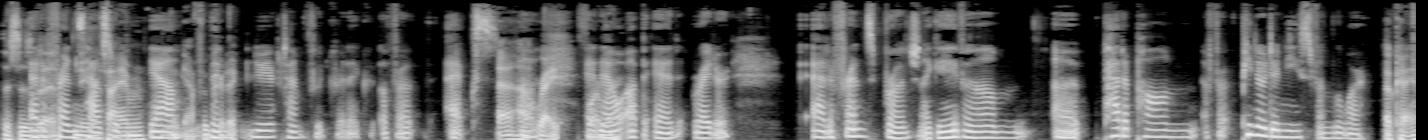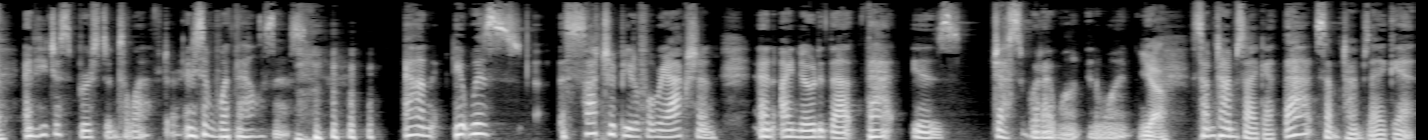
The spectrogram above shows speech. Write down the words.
This is at a friend's New York house. Time, yeah, yeah, food the critic. New York Times food critic of uh, X, Uh-huh, uh, right. and now up ed writer at a friend's brunch, and I gave him a Patapon Pineau d'Aunis from Loire, Okay. and he just burst into laughter, and he said, "What the hell is this?" and it was such a beautiful reaction, and I noted that that is just what I want in a wine. Yeah. Sometimes I get that. Sometimes I get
